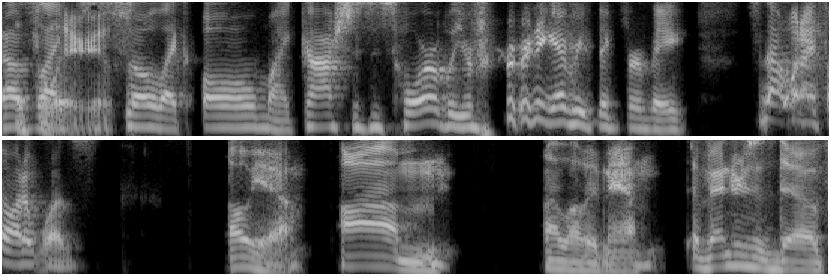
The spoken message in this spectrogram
I was That's like, hilarious. so like, oh my gosh, this is horrible. You're ruining everything for me. It's not what I thought it was. Oh yeah. Um, I love it, man. Avengers is dope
